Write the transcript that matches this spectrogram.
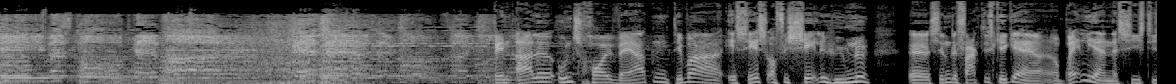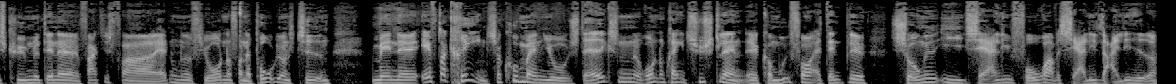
Liebestod geweiht. Wenn alle untreu werden, det var SS officielle hymne øh, selvom det faktisk ikke er oprindeligt er en nazistisk hymne. Den er faktisk fra 1814 og fra Napoleons tiden. Men øh, efter krigen, så kunne man jo stadig sådan rundt omkring i Tyskland øh, komme ud for, at den blev sunget i særlige fora ved særlige lejligheder.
